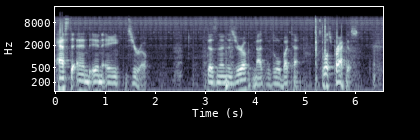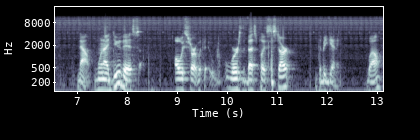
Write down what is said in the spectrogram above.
has to end in a 0 doesn't end in 0, not divisible by 10. So let's practice. Now, when I do this, always start with, where's the best place to start? The beginning. Well,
